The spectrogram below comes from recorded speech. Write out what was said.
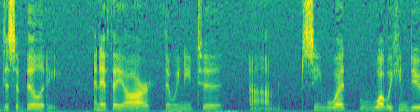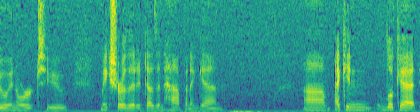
disability. And if they are, then we need to um, see what what we can do in order to make sure that it doesn't happen again. Um, I can look at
